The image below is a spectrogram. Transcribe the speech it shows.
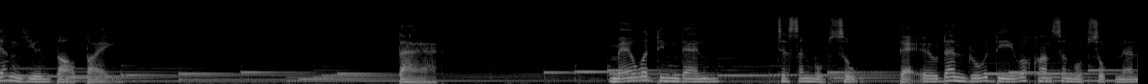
ยั่งยืนต่อไป แต่แม้ว่าดินแดนจะสงบสุข แต่เอลดันรู้ดีว่าความสงบสุขนั้น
